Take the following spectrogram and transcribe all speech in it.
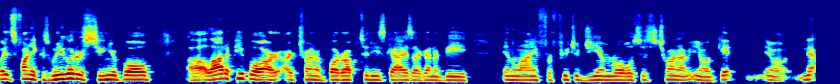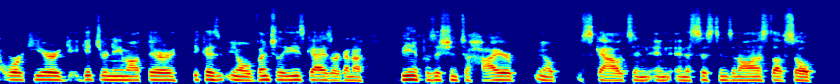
it's funny because when you go to Senior Bowl, uh, a lot of people are, are trying to butter up to these guys that are going to be in line for future GM roles, just trying to you know get you know network here, get your name out there because you know eventually these guys are going to be in a position to hire you know scouts and, and, and assistants and all that stuff. So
